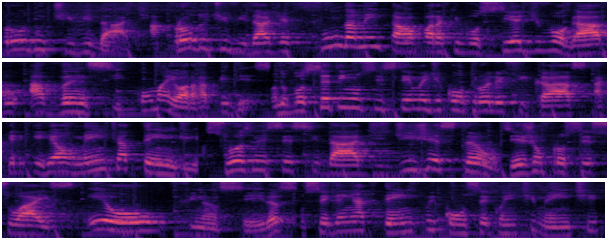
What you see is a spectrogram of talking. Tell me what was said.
produtividade. A produtividade é fundamental para que você você, advogado, avance com maior rapidez. Quando você tem um sistema de controle eficaz, aquele que realmente atende suas necessidades de gestão, sejam processuais e ou financeiras, você ganha tempo e, consequentemente,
